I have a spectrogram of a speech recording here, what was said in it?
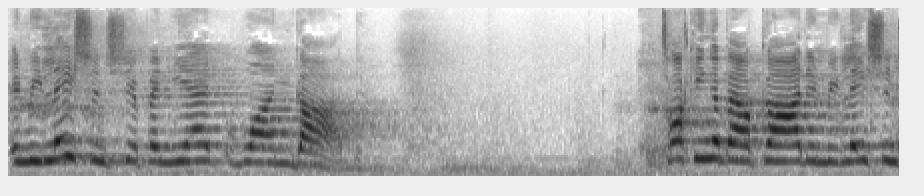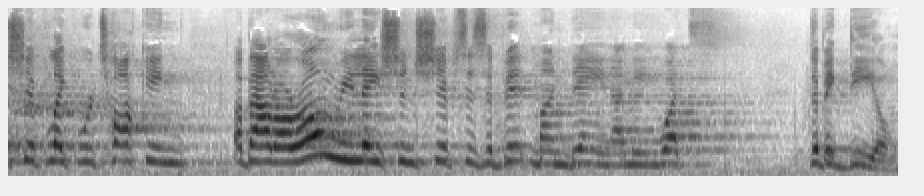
in relationship and yet one God? Talking about God in relationship like we're talking about our own relationships is a bit mundane. I mean, what's the big deal?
